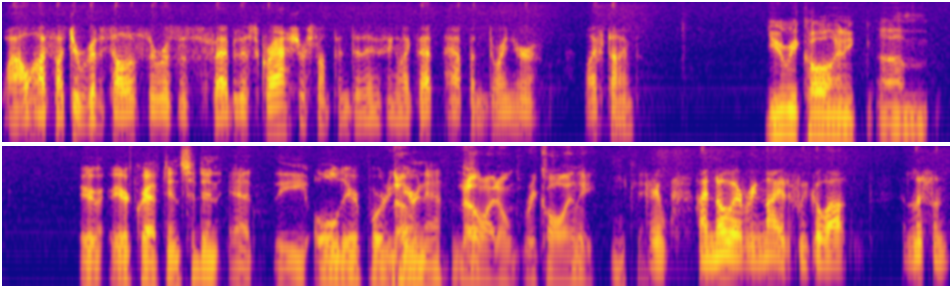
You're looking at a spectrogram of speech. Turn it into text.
well, I thought you were going to tell us there was this fabulous crash or something. Did anything like that happen during your lifetime? Do you recall any um, air, aircraft incident at the old airport No, here in Athens? No, I don't recall any. Okay. Okay, I know every night if we go out and listen,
